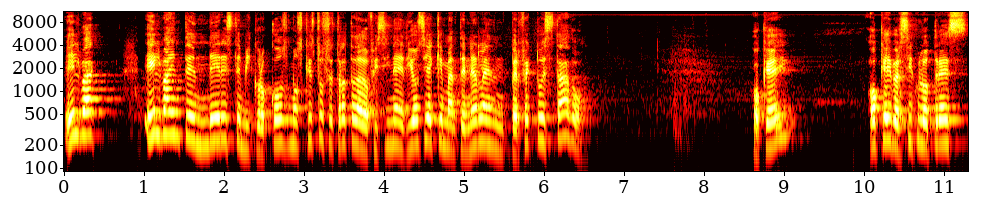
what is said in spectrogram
Él va, él va a entender este microcosmos, que esto se trata de la oficina de Dios y hay que mantenerla en perfecto estado. ¿Ok? Ok, versículo 3.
